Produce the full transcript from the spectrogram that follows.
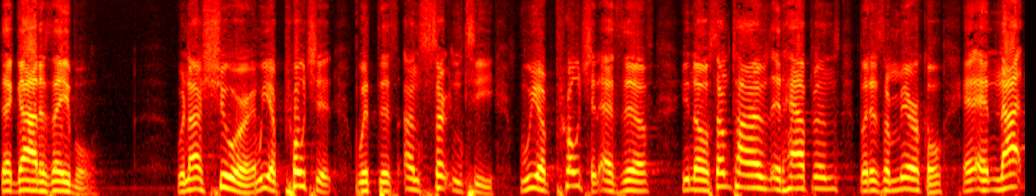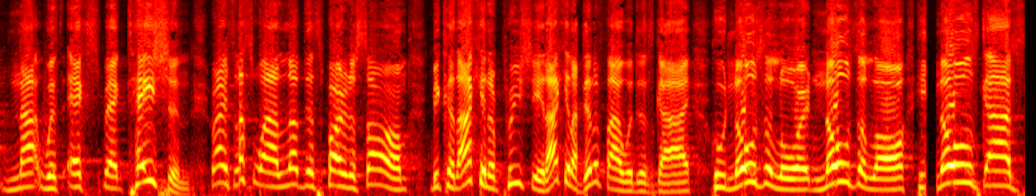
that God is able. We're not sure. We approach it with this uncertainty. We approach it as if, you know, sometimes it happens, but it's a miracle, and, and, not, not with expectation, right? So that's why I love this part of the psalm, because I can appreciate, I can identify with this guy who knows the Lord, knows the law, he knows God's,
